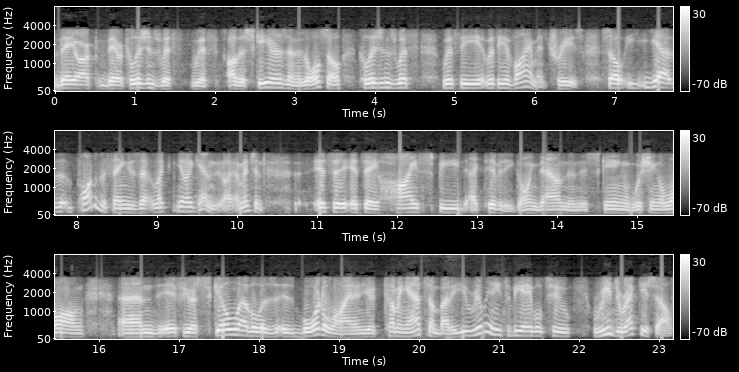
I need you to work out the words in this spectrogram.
they are there are collisions with, with other skiers, and there's also collisions with, with the with the environment, trees. So yeah, the, part of the thing is that, like you know, again, I mentioned it's a it's a high speed activity, going down and skiing and wishing along, and if your skill level is is borderline and you're coming at somebody, you really need to be able to redirect yourself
